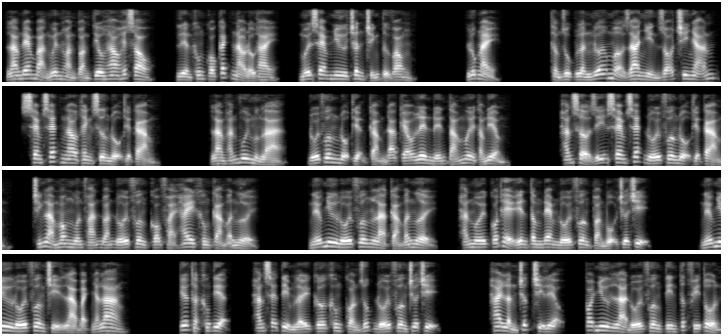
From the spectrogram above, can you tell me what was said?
Làm đem bản nguyên hoàn toàn tiêu hao hết sau, liền không có cách nào đầu thai, mới xem như chân chính tử vong. Lúc này, thẩm dục lần nữa mở ra nhìn rõ chi nhãn, xem xét ngao thanh xương độ thiện cảm. Làm hắn vui mừng là, đối phương độ thiện cảm đã kéo lên đến tám mươi tám điểm. Hắn sở dĩ xem xét đối phương độ thiện cảm, chính là mong muốn phán đoán đối phương có phải hay không cảm ơn người. Nếu như đối phương là cảm ơn người, hắn mới có thể yên tâm đem đối phương toàn bộ chữa trị. Nếu như đối phương chỉ là bạch nhã lang tiếc thật không tiện hắn sẽ tìm lấy cơ không còn giúp đối phương chữa trị. Hai lần trước trị liệu, coi như là đối phương tin tức phí tổn.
